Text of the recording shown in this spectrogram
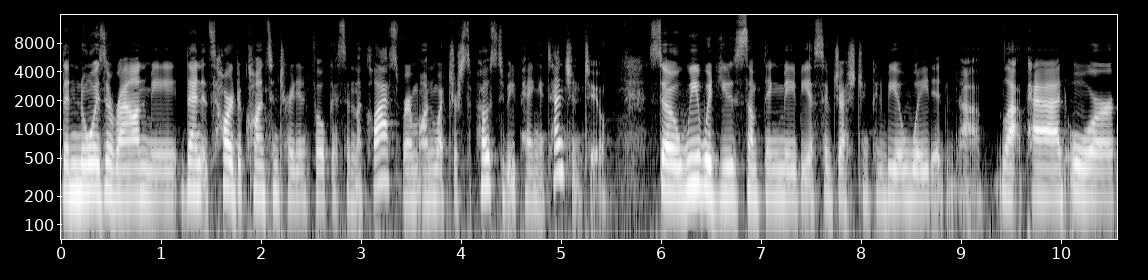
the noise around me, then it's hard to concentrate and focus in the classroom on what you're supposed to be paying attention to. So we would use something, maybe a suggestion could be a uh, lap pad or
